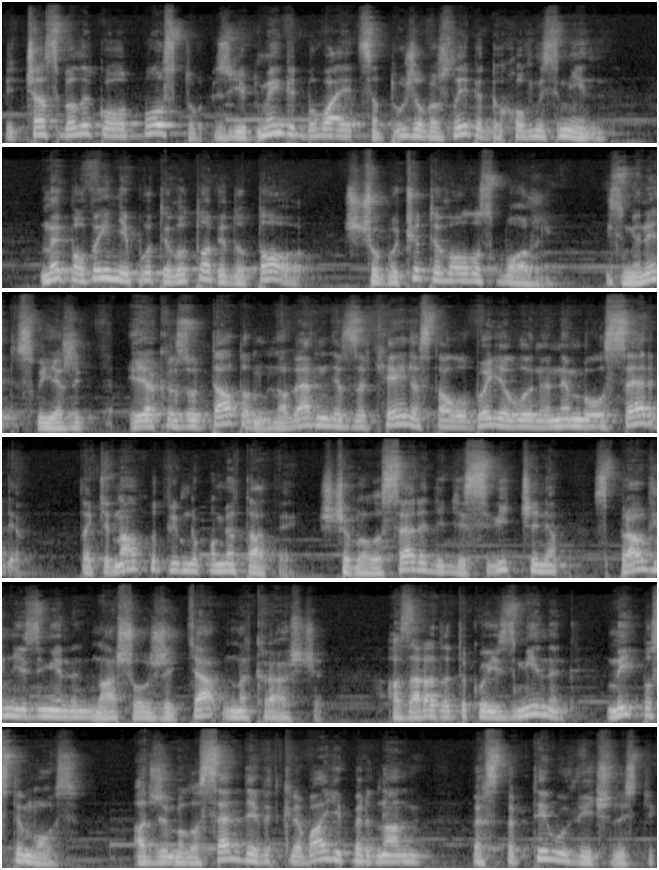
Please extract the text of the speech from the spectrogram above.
під час Великого посту з людьми відбуваються дуже важливі духовні зміни. Ми повинні бути готові до того, щоб почути голос Божий і змінити своє життя. І як результатом навернення Закея стало виявлене ним милосердя, так і нам потрібно пам'ятати, що милосердя є свідченням справжньої зміни нашого життя на краще. А заради такої зміни ми й постимося. Адже милосердя відкриває перед нами перспективу вічності,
